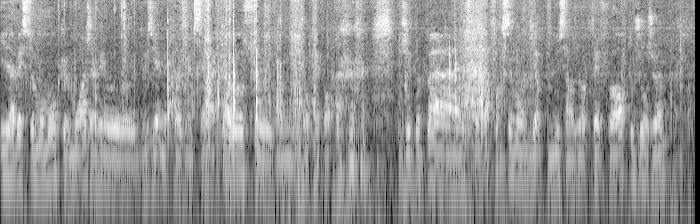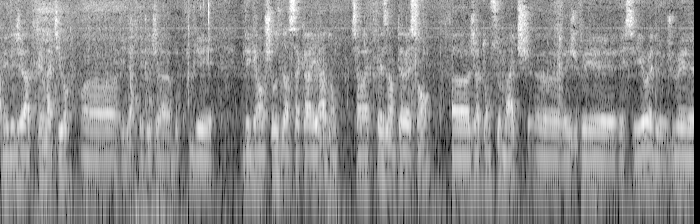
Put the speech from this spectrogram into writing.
il avait ce moment que moi j'avais au deuxième et troisième set. Carlos, euh, un joueur très fort. je ne peux, pas, peux pas forcément dire plus. Un joueur très fort, toujours jeune, mais déjà très mature. Euh, il a fait déjà beaucoup des, des grandes choses dans sa carrière, donc ça va être très intéressant. Euh, j'attends ce match et je vais essayer de jouer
